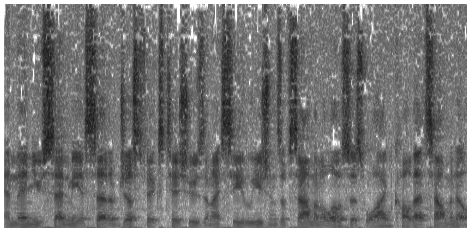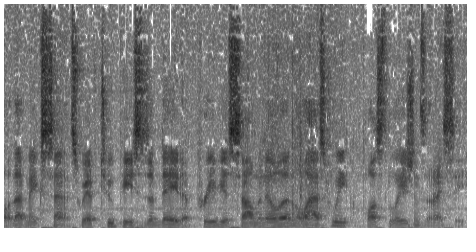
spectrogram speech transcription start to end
and then you send me a set of just fixed tissues and I see lesions of salmonellosis, well, I'd call that salmonella. That makes sense. We have two pieces of data previous salmonella in the last week plus the lesions that I see.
